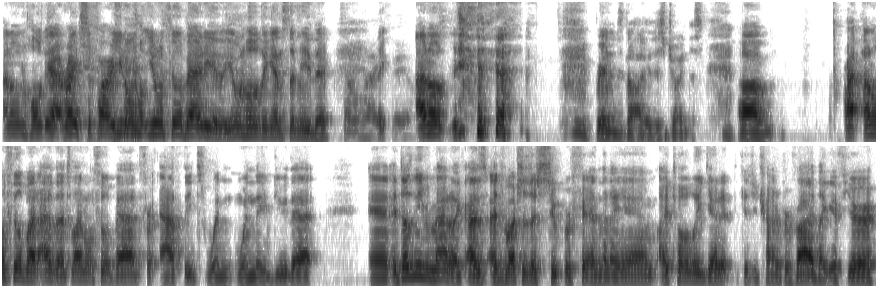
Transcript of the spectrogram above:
i don't hold yeah right safari you don't you don't feel bad either you don't hold against them either Tell them how like, you feel. I don't. Brandon's dog just joined us. Um, I, I don't feel bad either. That's why I don't feel bad for athletes when when they do that. And it doesn't even matter. Like as as much as a super fan that I am, I totally get it because you're trying to provide. Like if you're,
